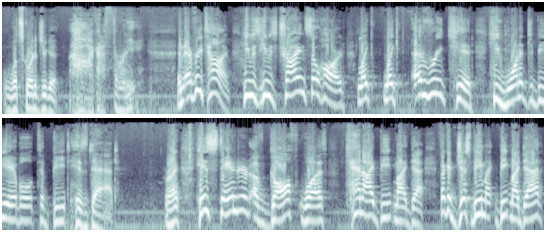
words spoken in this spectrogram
What score did you get? Oh, I got a three. And every time he was he was trying so hard, like like every kid, he wanted to be able to beat his dad. Right? His standard of golf was can I beat my dad? If I could just be my, beat my dad,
